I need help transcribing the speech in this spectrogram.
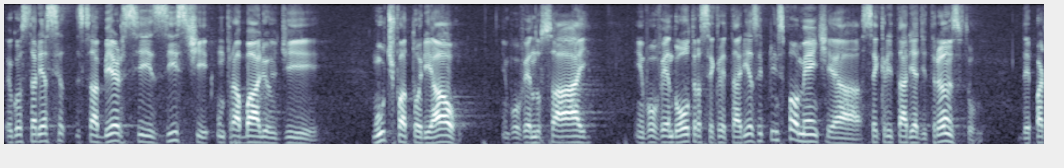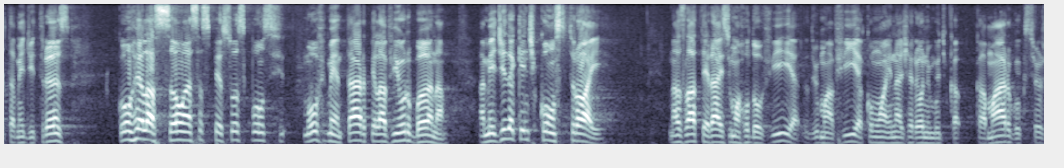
Eu gostaria de saber se existe um trabalho de multifatorial envolvendo o SAI, envolvendo outras secretarias e principalmente a Secretaria de Trânsito, Departamento de Trânsito, com relação a essas pessoas que vão se movimentar pela via urbana. À medida que a gente constrói nas laterais de uma rodovia, de uma via, como aí na Jerônimo de Camargo, que o senhor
